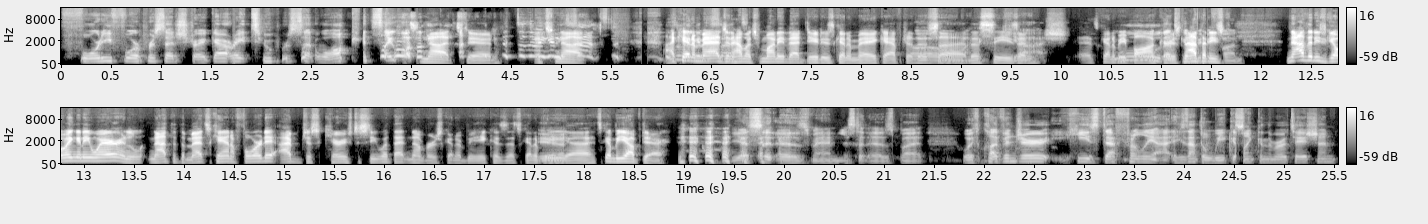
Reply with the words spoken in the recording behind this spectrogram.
forty four percent strikeout rate, two percent walk. It's like what It's nuts, dude. it doesn't make It's nuts. It I can't imagine how much money that dude is going to make after this Oh uh this season. gosh. It's going to be bonkers. Not be that he's fun. Not that he's going anywhere, and not that the Mets can't afford it. I'm just curious to see what that number is going to be because that's going to be uh, it's going to be up there. yes, it is, man. Yes, it is. But with Clevinger, he's definitely uh, he's not the weakest link in the rotation.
